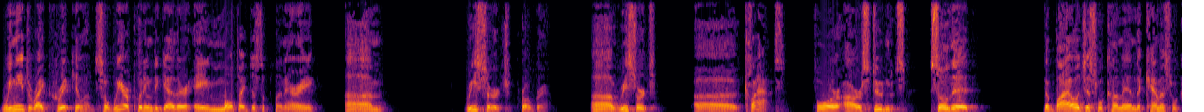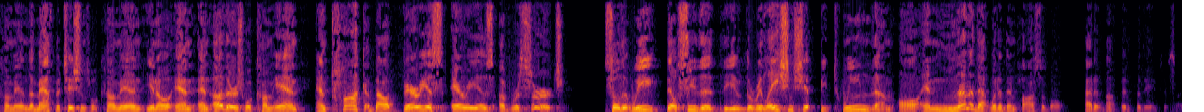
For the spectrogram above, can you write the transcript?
we need to write curriculum. So we are putting together a multidisciplinary um, research program, uh, research uh, class for our students, so that the biologists will come in, the chemists will come in, the mathematicians will come in, you know, and, and others will come in and talk about various areas of research so that we they'll see the, the, the relationship between them all, and none of that would have been possible had it not been for the HSI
